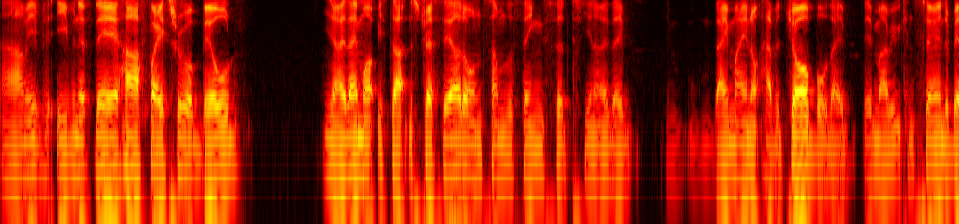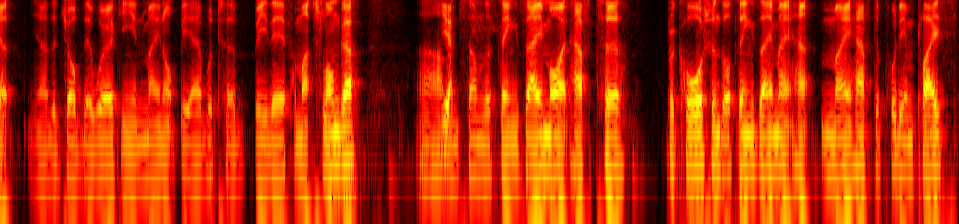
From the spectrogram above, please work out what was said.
um, if, even if they're halfway through a build, you know they might be starting to stress out on some of the things that you know they they may not have a job or they, they may be concerned about you know the job they're working in may not be able to be there for much longer. Um, Yep. and some of the things they might have to precautions or things they may ha- may have to put in place.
